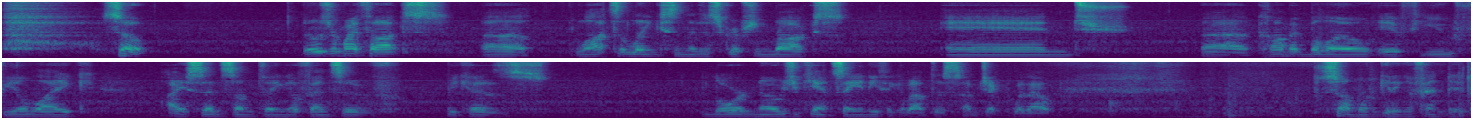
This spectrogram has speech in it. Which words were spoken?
So, those are my thoughts. Uh, lots of links in the description box. And uh, comment below if you feel like I said something offensive because Lord knows you can't say anything about this subject without someone getting offended.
